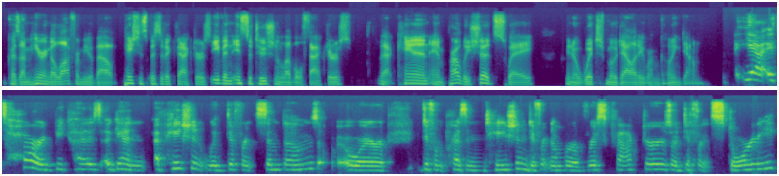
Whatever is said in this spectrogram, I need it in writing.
Because I'm hearing a lot from you about patient specific factors, even institution level factors that can and probably should sway you know which modality where i'm going down. Yeah it's hard because again a patient with different symptoms or different presentation different number of risk factors or different story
